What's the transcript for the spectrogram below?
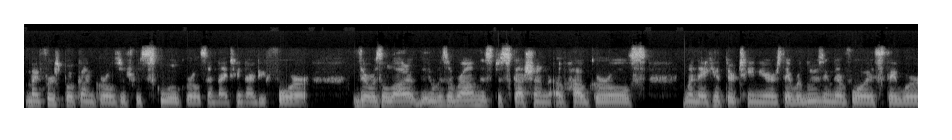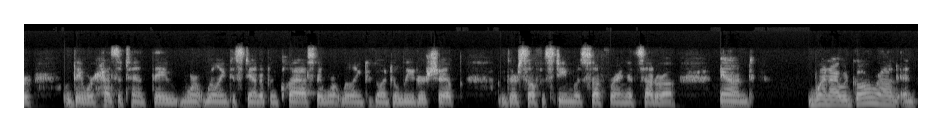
my first book on girls, which was Schoolgirls in 1994, there was a lot of it was around this discussion of how girls when they hit their teen years they were losing their voice they were they were hesitant they weren't willing to stand up in class they weren't willing to go into leadership their self-esteem was suffering etc and when i would go around and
